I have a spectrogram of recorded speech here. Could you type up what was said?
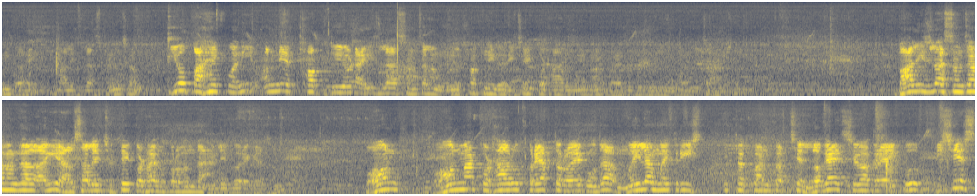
पनि गरेँ बाल इजलास पनि छ यो बाहेक पनि अन्य थप दुईवटा इजलास सञ्चालन हुन सक्ने गरी चाहिँ कोठाहरू निर्माण भएको चाहन्छु। बाल इजलास सञ्चालनका लागि हालसालै छुट्टै कोठाको प्रबन्ध हामीले गरेका छौँ। भवन भवनमा कोठाहरू पर्याप्त रहेको हुँदा महिला मैत्री स्तरपान कक्ष लगायत सेवाग्राहीको विशेष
